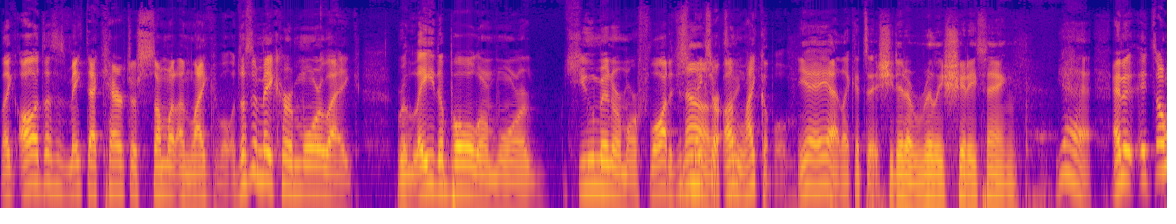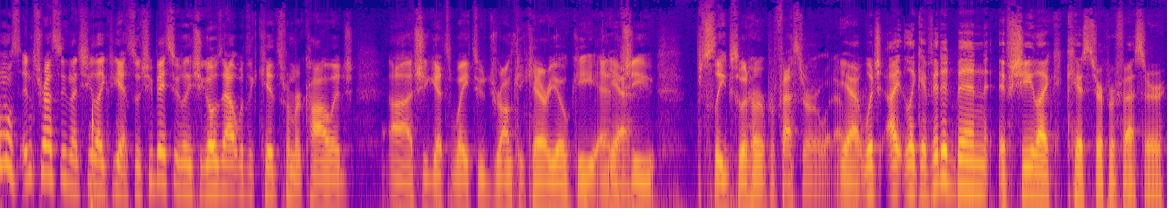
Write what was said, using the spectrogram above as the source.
Like all it does is make that character somewhat unlikable. It doesn't make her more like relatable or more human or more flawed. It just No, makes her it's like- unlikable. Yeah, yeah. Like it's a, she did a really shitty thing. Yeah, and it, it's almost interesting that she like yeah. So she basically she goes out with the kids from her college. Uh, she gets way too drunk at karaoke, and Yeah. she sleeps with her professor or whatever. Yeah, which I like. If it had been if she like kissed her professor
